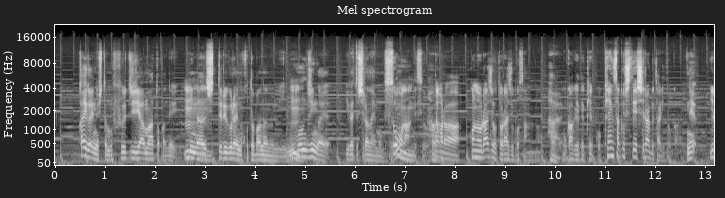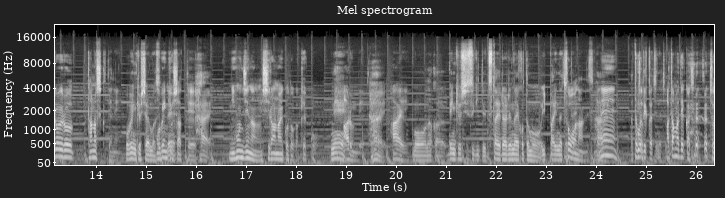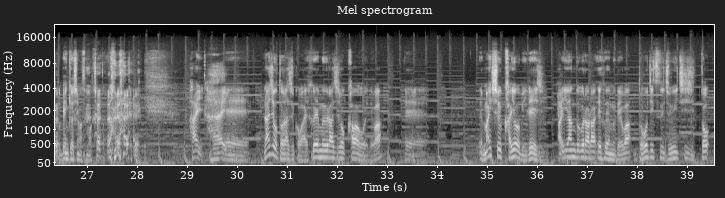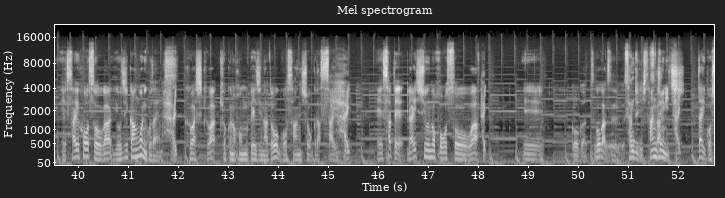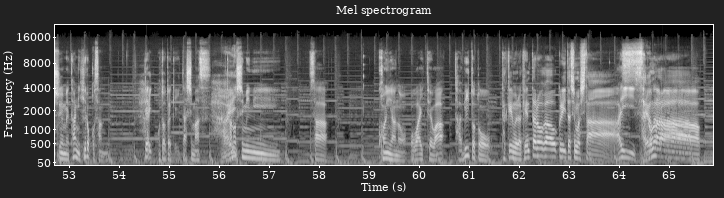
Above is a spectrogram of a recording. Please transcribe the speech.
海外の人も富士山とかねうんみんな知ってるぐらいの言葉なのに、ん日本人が意外と知らないもんーですよね。そうなんですよ。はいだから、このラジオとラジコさんのはおかげで結構検索して調べたりとか、い。ねいろいろ楽しくてね、お勉強しちゃいますよね。お勉強しちゃって、はい。日本人なのに知らないことが結構ねあるんで、はい。はい。もうなんか勉強しすぎて伝えられないこともいっぱいになっちゃって。そうなんですよね。頭でっかちになっちゃって。頭でっかちになって、ちょっと勉強します、もうちょっと。はい。はい。えーラジオとラジコは FM ラジオ川越では、えー毎週火曜日0時、アイうらら FM では同日11時と、えー再放送が4時間後にございます、はい詳しくは曲のホームページなどをご参照ください、はい。えーさて来週の放送は、はいえ5月5月30日ですか？ー30日、はい。第5週目谷ひろ子さんはでいお届けいたします、はい楽しみにさあ今夜のお相手は旅人と竹村健太郎がお送りいたしました。はい、さようなら。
